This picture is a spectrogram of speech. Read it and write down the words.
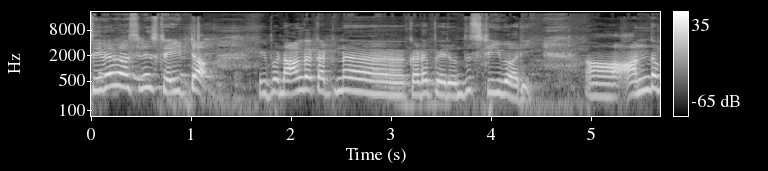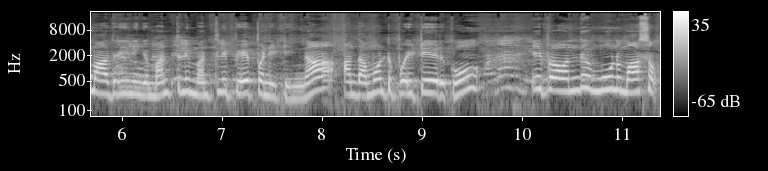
சிவகாசிலே ஸ்ட்ரெயிட்டாக இப்போ நாங்கள் கட்டின கடை பேர் வந்து ஸ்ரீவாரி. அந்த மாதிரி நீங்கள் மந்த்லி மந்த்லி பே பண்ணிட்டீங்கன்னா அந்த அமௌண்ட்டு போயிட்டே இருக்கும். இப்போ வந்து மூணு மாதம்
